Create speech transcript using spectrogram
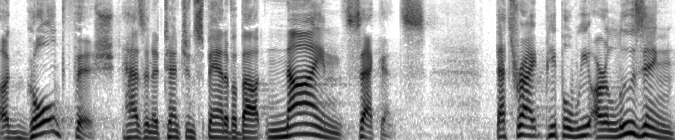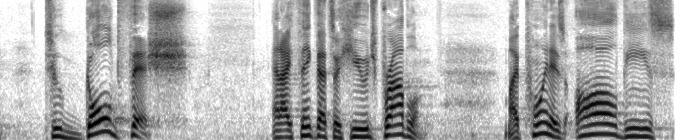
a goldfish has an attention span of about nine seconds. That's right, people, we are losing to goldfish. And I think that's a huge problem. My point is, all these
